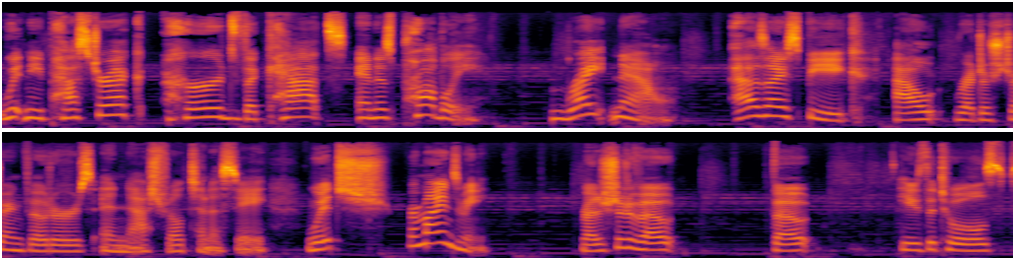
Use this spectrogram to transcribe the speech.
Whitney Pastorek herds the cats and is probably, right now, as I speak, out registering voters in Nashville, Tennessee. Which reminds me register to vote, vote, use the tools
